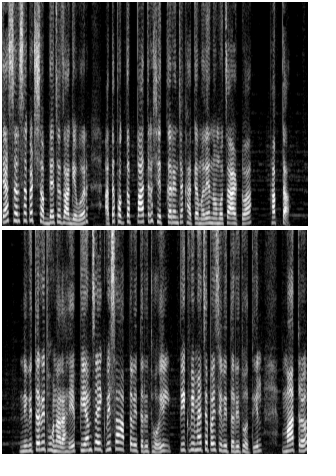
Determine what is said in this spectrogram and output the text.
त्या सरसकट शब्दाच्या जागेवर आता फक्त पात्र शेतकऱ्यांच्या खात्यामध्ये नमोचा आठवा हप्ता नि- वितरित होणार आहे. पी एमचा एकवीसवा हप्ता वितरित होईल. पीक विम्याचे पैसे वितरित होतील. मात्र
